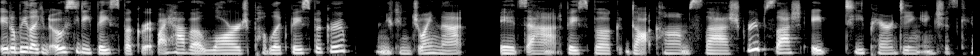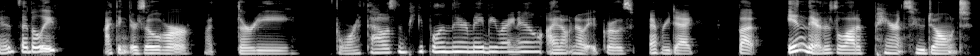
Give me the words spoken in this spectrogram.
it'll be like an OCD Facebook group. I have a large public Facebook group, and you can join that. It's at facebook.com slash group slash AT parenting anxious kids, I believe. I think there's over what 34,000 people in there maybe right now. I don't know. It grows every day. But in there, there's a lot of parents who don't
